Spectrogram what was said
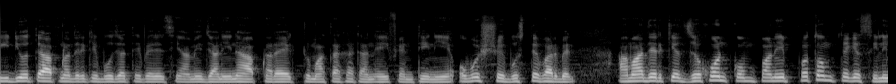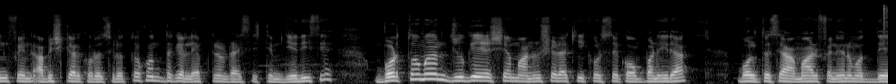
ভিডিওতে আপনাদেরকে বোঝাতে পেরেছি আমি জানি না, আপনারা একটু মাথা খাটান এই ফ্যানটি নিয়ে। অবশ্যই বুঝতে পারবেন আমাদেরকে যখন কোম্পানি প্রথম থেকে সিলিং ফ্যান আবিষ্কার করেছিল, তখন থেকে লেফট হ্যান্ড রাইট সিস্টেম দিয়ে দিয়েছে। বর্তমান যুগে এসে মানুষেরা কি করছে? কোম্পানিরা বলতেছে, আমার ফ্যানের মধ্যে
